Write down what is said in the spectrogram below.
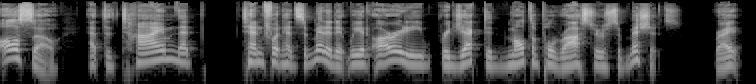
Also, at the time that 10 foot had submitted it, we had already rejected multiple roster submissions, right?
